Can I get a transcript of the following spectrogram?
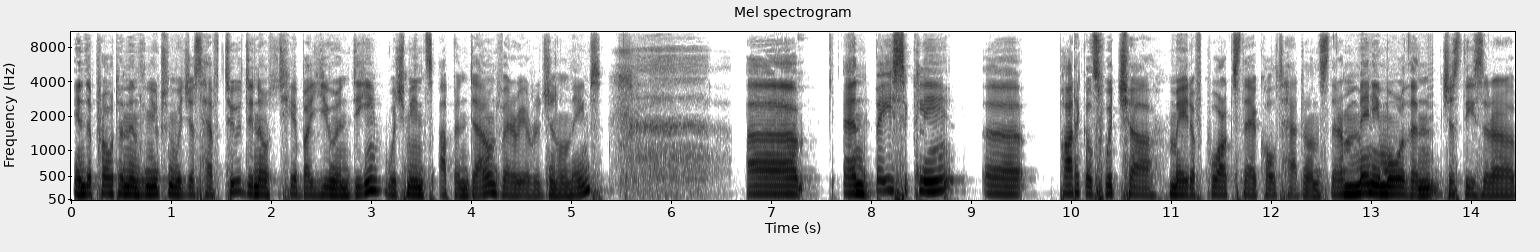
In the proton and the neutron, we just have two, denoted here by U and D, which means up and down, very original names. Uh, and basically, uh, particles which are made of quarks, they're called hadrons. There are many more than just these. There are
